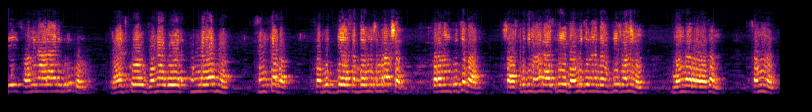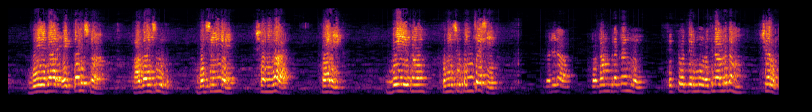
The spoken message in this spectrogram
શ્રી સ્વામિનારાયણ ગુરુકુળ, રાજકોટ, જુનાગઢ, અમદાવાદના સંસ્થાપક સદવિદ્યા સદધર્મ સંરક્ષક પરમ પૂજ્યપાદ શાસ્ત્રીજી મહારાજ શ્રી ધર્મજીવનદાસજી સ્વામીનું મંગળ પ્રવચન. સંમત બે હજાર એકતાલીસ ના આગાહી સુદ દર્શનને શનિવાર તારીખ બે ત્રણ ઓગણીસો પંચ્યાસી. પ્રથમ પ્રકરણનું સિત્તોતેરમું વચનામૃતમ શરૂ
